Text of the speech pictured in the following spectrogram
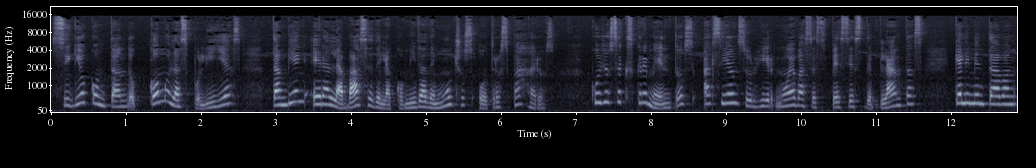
siguió contando cómo las polillas también eran la base de la comida de muchos otros pájaros, cuyos excrementos hacían surgir nuevas especies de plantas que alimentaban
